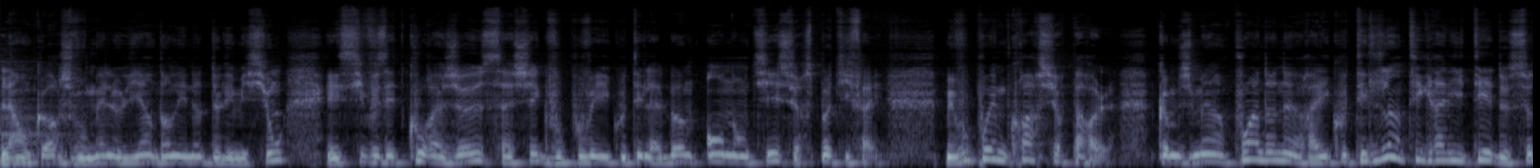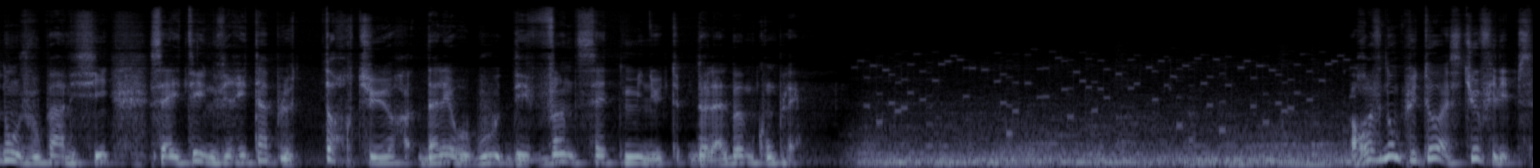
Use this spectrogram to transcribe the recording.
Là encore, je vous mets le lien dans les notes de l'émission et si vous êtes courageux, sachez que vous pouvez écouter l'album en entier sur Spotify. Mais vous pouvez me croire sur parole. Comme je mets un point d'honneur à écouter l'intégralité de ce dont je vous parle ici, ça a été une véritable torture d'aller au bout des 27 minutes de l'album complet. Revenons plutôt à Stu Phillips.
